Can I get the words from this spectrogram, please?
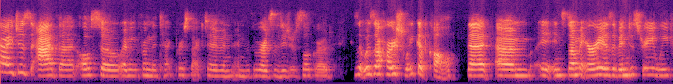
I just add that also, I mean, from the tech perspective and, and with regards to the digital Silk Road, because it was a harsh wake up call that um, in some areas of industry, we've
